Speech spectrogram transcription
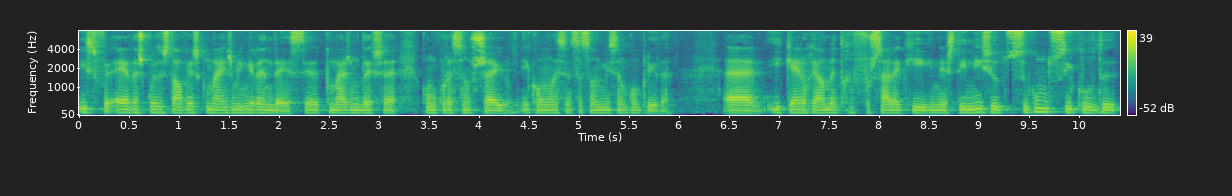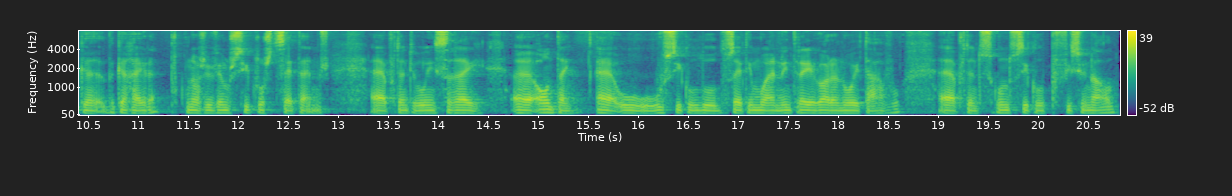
Isso é das coisas talvez que mais me engrandece, que mais me deixa com o coração cheio e com uma sensação de missão cumprida. Uh, e quero realmente reforçar aqui neste início do segundo ciclo de, de carreira, porque nós vivemos ciclos de sete anos. Uh, portanto, eu encerrei uh, ontem o, o, ciclo do, do, sétimo ano, entrei agora no oitavo, portanto, segundo ciclo profissional.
